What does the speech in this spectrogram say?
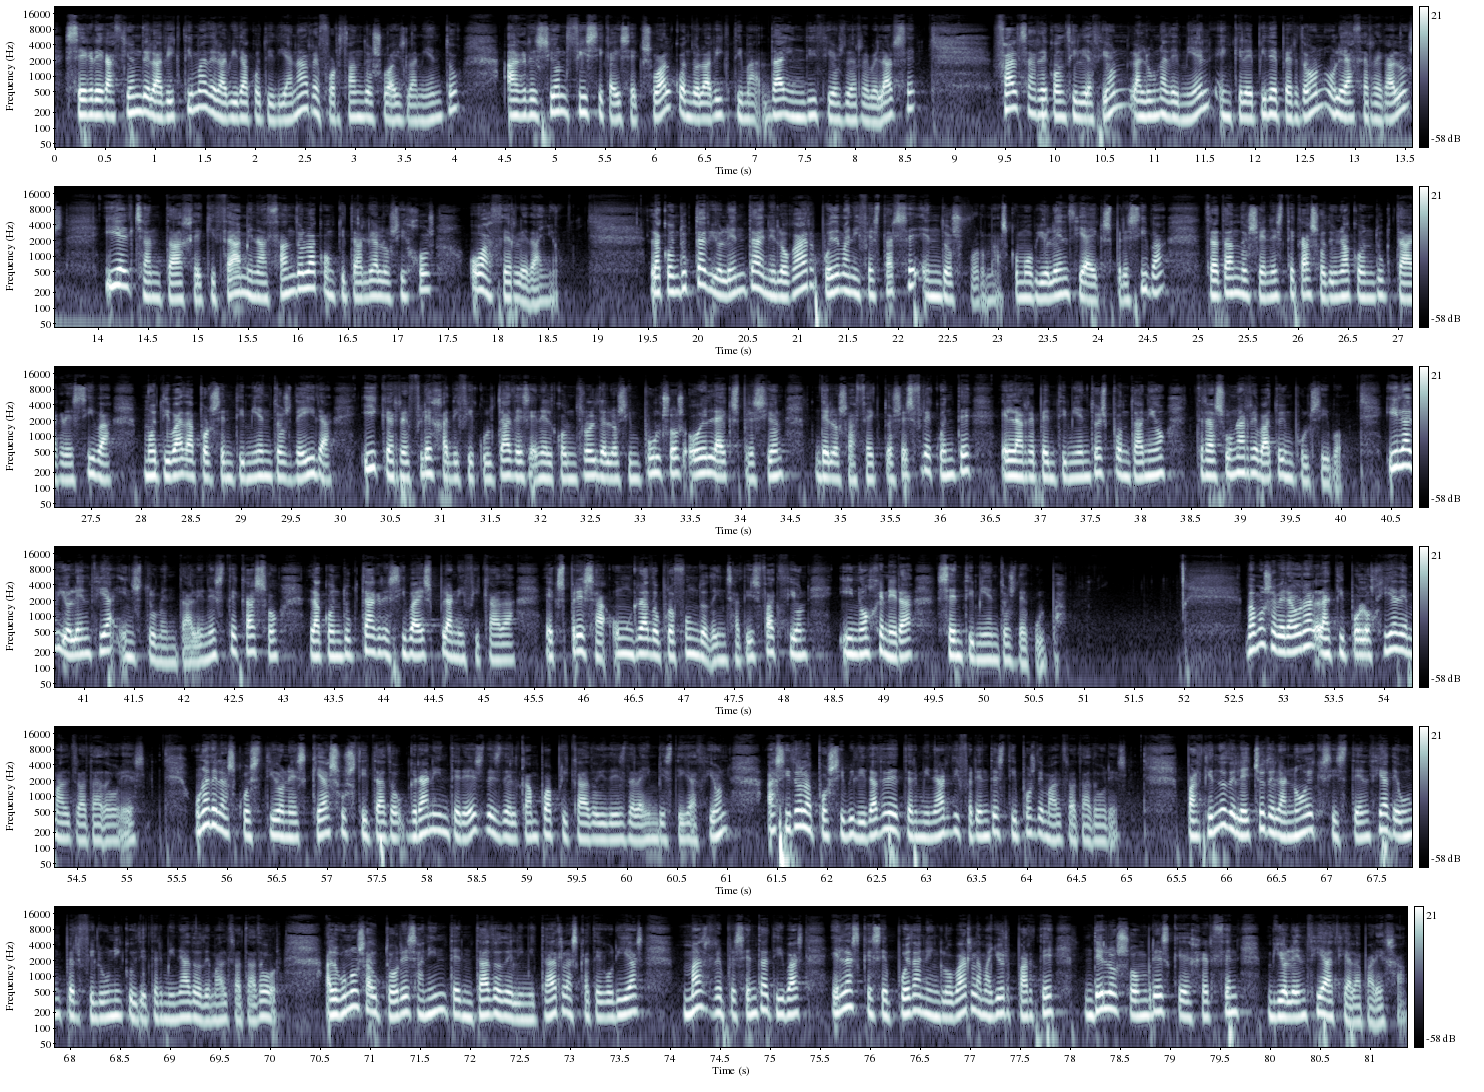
segregación de la víctima de la vida cotidiana, reforzando su aislamiento, agresión física y sexual cuando la víctima da indicios de rebelarse, falsa reconciliación, la luna de miel, en que le pide perdón o le hace regalos, y el chantaje, quizá amenazándola con quitarle a los hijos o hacerle daño. La conducta violenta en el hogar puede manifestarse en dos formas, como violencia expresiva, tratándose en este caso de una conducta agresiva motivada por sentimientos de ira y que refleja dificultades en el control de los impulsos o en la expresión de los afectos. Es frecuente el arrepentimiento espontáneo tras un arrebato impulsivo. Y la violencia instrumental. En este caso, la conducta agresiva es planificada, expresa un grado profundo de insatisfacción y no genera sentimientos de culpa. Vamos a ver ahora la tipología de maltratadores. Una de las cuestiones que ha suscitado gran interés desde el campo aplicado y desde la investigación ha sido la posibilidad de determinar diferentes tipos de maltratadores. Partiendo del hecho de la no existencia de un perfil único y determinado de maltratador, algunos autores han intentado delimitar las categorías más representativas en las que se puedan englobar la mayor parte de los hombres que ejercen violencia hacia la pareja.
